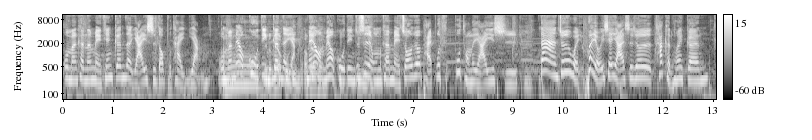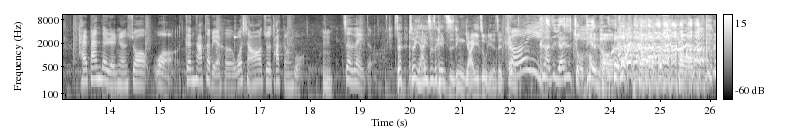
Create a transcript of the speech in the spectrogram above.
我们可能每天跟的牙医师都不太一样，我们没有固定跟的牙，没有没有固定，就是嗯我们可能每周就排不不同的牙医师，当然就是我会有一些牙医师，就是他可能会跟排班的人员说，我跟他特别合，我想要就是他跟我，嗯嗯，这类的所以所以牙医师是可以指定牙医助理的，这这样子。可以，看这牙医是酒店的、哦，我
